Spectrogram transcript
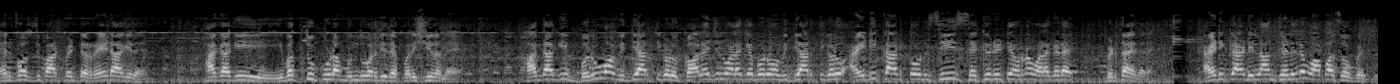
ಎನ್ಫೋರ್ಸ್ ಡಿಪಾರ್ಟ್ಮೆಂಟ್ ರೇಡ್ ಆಗಿದೆ. ಹಾಗಾಗಿ ಇವತ್ತು ಕೂಡ ಮುಂದುವರೆದಿದೆ ಪರಿಶೀಲನೆ. ಹಾಗಾಗಿ ಬರುವ ವಿದ್ಯಾರ್ಥಿಗಳು, ಕಾಲೇಜಿನ ಒಳಗೆ ಬರುವ ವಿದ್ಯಾರ್ಥಿಗಳು ಐಡಿ ಕಾರ್ಡ್ ತೋರಿಸಿ ಸೆಕ್ಯೂರಿಟಿ ಅವ್ರನ್ನ ಒಳಗಡೆ ಬಿಡ್ತಾ ಇದ್ದಾರೆ. ಐಡಿ ಕಾರ್ಡ್ ಇಲ್ಲ ಅಂತ ಹೇಳಿದ್ರೆ ವಾಪಸ್ ಹೋಗ್ಬೇಕು.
